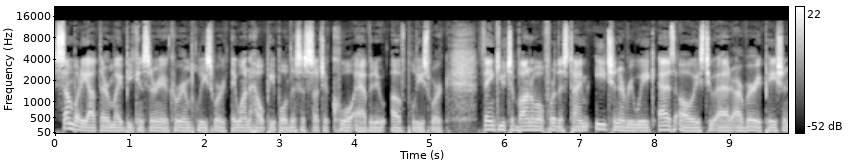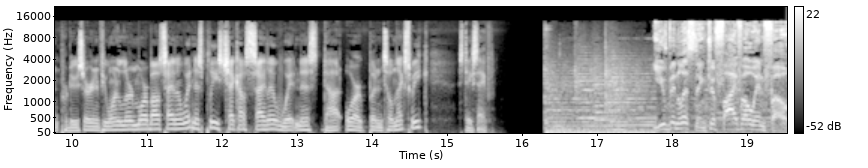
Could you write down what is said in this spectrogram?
somebody out there might be considering a career in police work. They want to help people. This is such a cool avenue of police work. Thank you to Bonneville for this time each and every week. As always, to add our very patient producer. And if you want to learn more about Silent Witness, please check out silentwitness.org. But until next week, stay safe. You've been listening to 5 Info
